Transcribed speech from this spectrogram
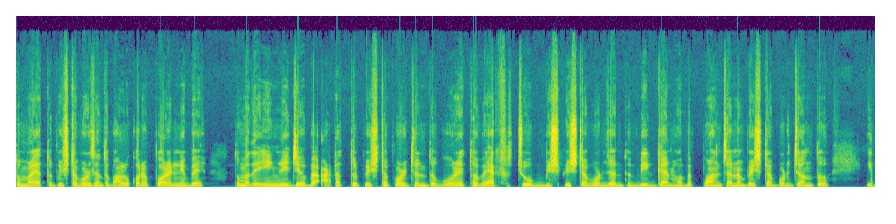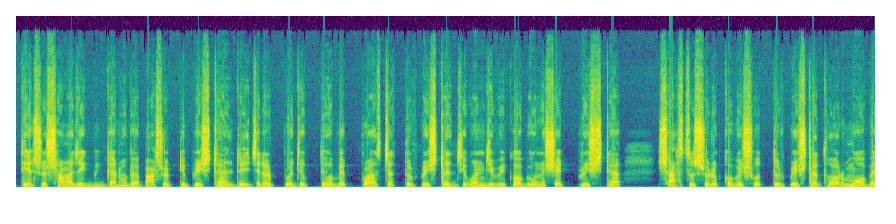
তোমরা এত পৃষ্ঠা পর্যন্ত ভালো করে পড়ে নিবে। তোমাদের ইংরেজি হবে আটাত্তর পৃষ্ঠা পর্যন্ত, গণিত হবে একশো চব্বিশ পৃষ্ঠা পর্যন্ত, বিজ্ঞান হবে পঞ্চান্ন পৃষ্ঠা পর্যন্ত, ইতিহাস ও সামাজিক বিজ্ঞান হবে বাষট্টি পৃষ্ঠা, ডিজিটাল প্রযুক্তি হবে পঁচাত্তর পৃষ্ঠা জীবন জীবিকা হবে উনষাট পৃষ্ঠা, স্বাস্থ্য সুরক্ষা হবে সত্তর পৃষ্ঠা, ধর্ম হবে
